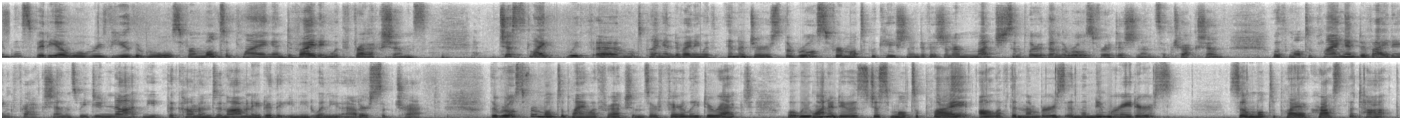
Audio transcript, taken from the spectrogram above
In this video, we'll review the rules for multiplying and dividing with fractions. Just like with uh, multiplying and dividing with integers, the rules for multiplication and division are much simpler than the rules for addition and subtraction. With multiplying and dividing fractions, we do not need the common denominator that you need when you add or subtract. The rules for multiplying with fractions are fairly direct. What we want to do is just multiply all of the numbers in the numerators. So multiply across the top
